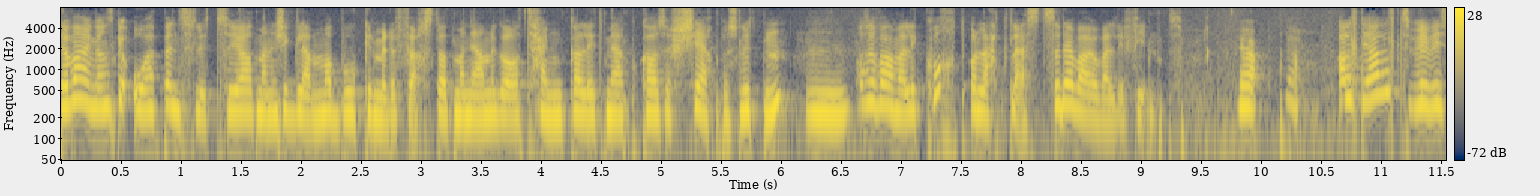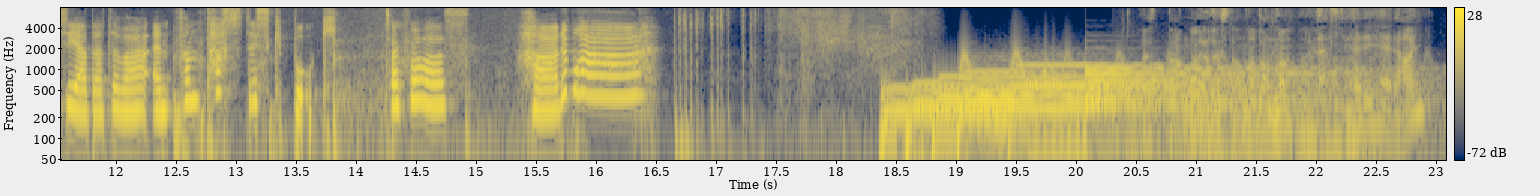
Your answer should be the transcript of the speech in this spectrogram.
Det var en ganske åpen slutt som gjør at man ikke glemmer boken med det første. At man gjerne går og tenker litt mer på hva som skjer på slutten. Og så var den veldig kort og lettlest, så det var jo veldig fint. Ja. Alt i alt vil vi si at dette var en fantastisk bok. Takk for oss. Ha det bra! Les denne, les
